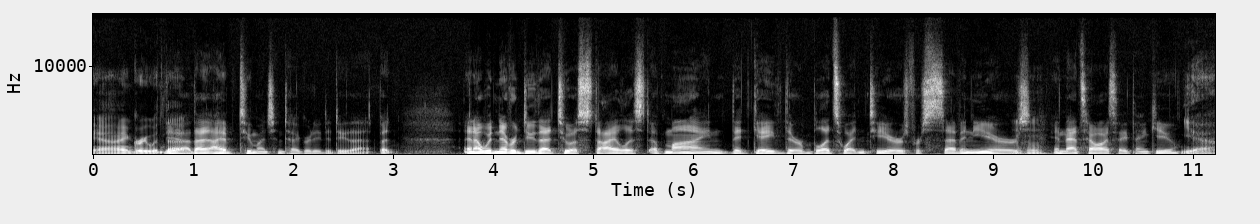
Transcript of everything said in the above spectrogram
Yeah, I agree with that. Yeah, that, I have too much integrity to do that. But and I would never do that to a stylist of mine that gave their blood, sweat, and tears for seven years, mm-hmm. and that's how I say thank you. yeah.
